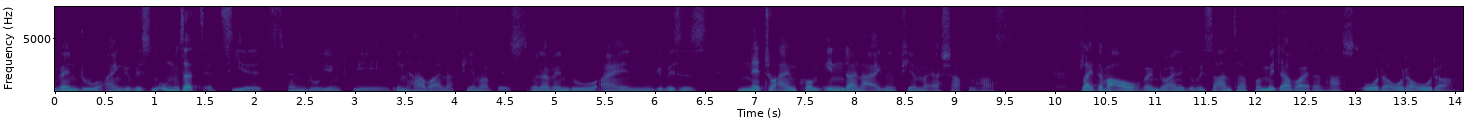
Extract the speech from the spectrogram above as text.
wenn du einen gewissen Umsatz erzielst, wenn du irgendwie Inhaber einer Firma bist oder wenn du ein gewisses Nettoeinkommen in deiner eigenen Firma erschaffen hast. Vielleicht aber auch, wenn du eine gewisse Anzahl von Mitarbeitern hast oder oder oder.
